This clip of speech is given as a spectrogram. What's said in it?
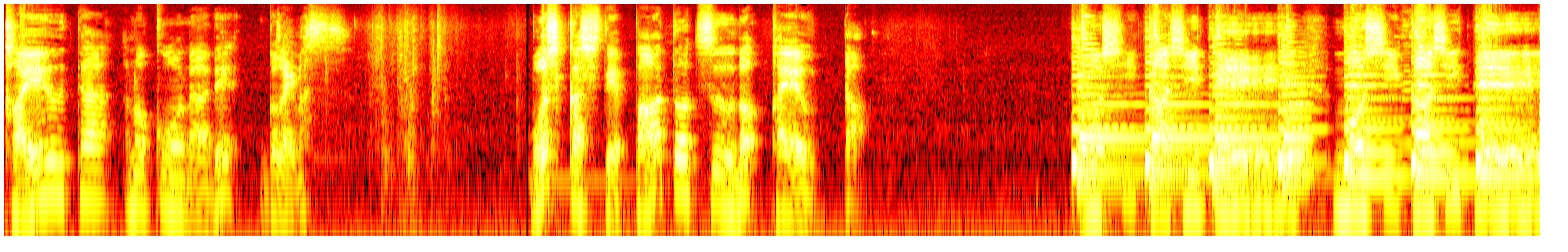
替え歌のコーナーでございます。もしかしてパート2の替え歌。もしかして、もしかして、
